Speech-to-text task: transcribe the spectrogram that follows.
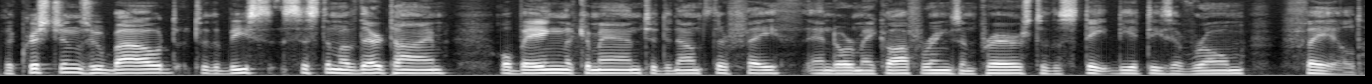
The Christians who bowed to the beast system of their time, obeying the command to denounce their faith and or make offerings and prayers to the state deities of Rome, failed.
